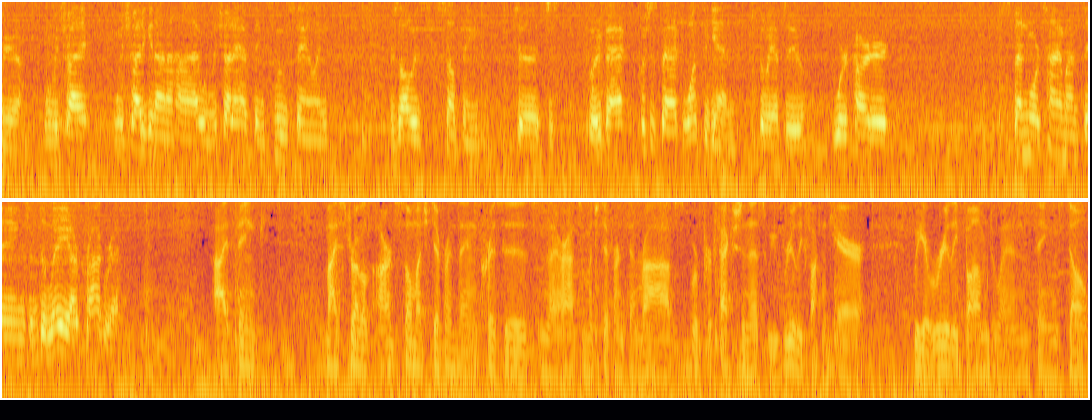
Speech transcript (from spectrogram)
Chimaira. When we try, when we try to get on a high, when we try to have things smooth sailing, there's always something to just put it back, push us back once again. So we have to work harder, spend more time on things, and delay our progress. I think my struggles aren't so much different than Chris's, and they aren't so much different than Rob's. We're perfectionists. We really fucking care. We get really bummed when things don't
